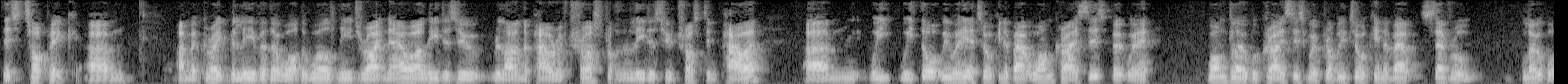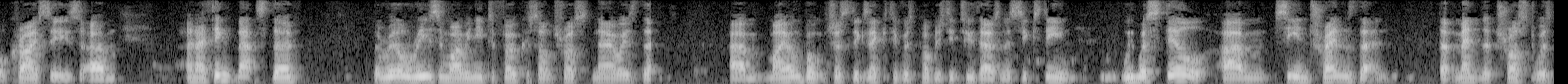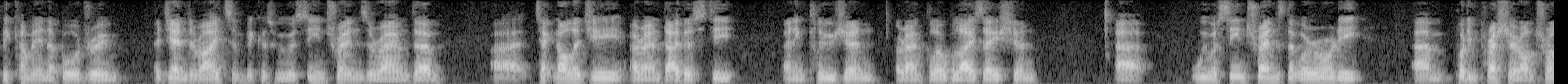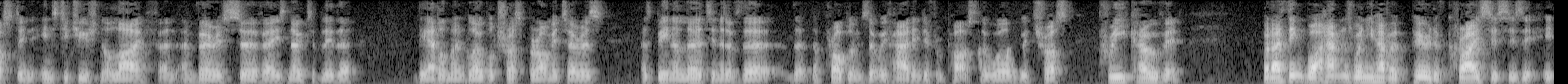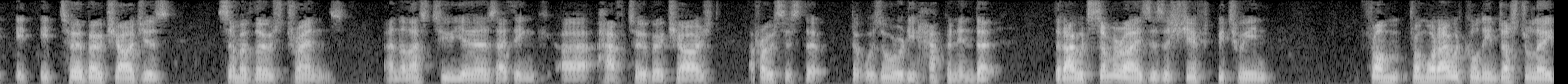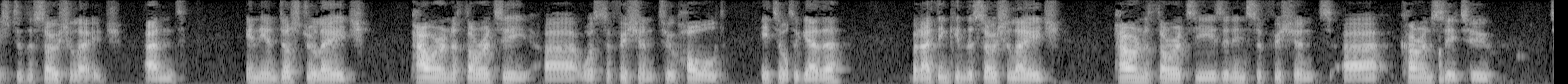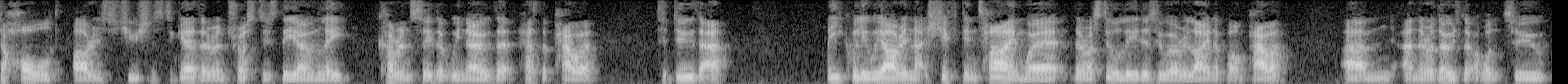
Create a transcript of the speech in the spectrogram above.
this topic. Um, I'm a great believer that what the world needs right now are leaders who rely on the power of trust rather than leaders who trust in power. Um, we we thought we were here talking about one crisis, but we're one global crisis. We're probably talking about several global crises, um, and I think that's the the real reason why we need to focus on trust now is that um, my own book, Trusted Executive, was published in 2016. We were still um, seeing trends then that meant that trust was becoming a boardroom agenda item because we were seeing trends around um, uh, technology, around diversity and inclusion, around globalization. Uh, we were seeing trends that were already um, putting pressure on trust in institutional life, and, and, various surveys, notably the the Edelman Global Trust Barometer, has has been alerting us of the, the, the problems that we've had in different parts of the world with trust pre-COVID. But I think what happens when you have a period of crisis is it, it, it, it turbocharges some of those trends. And the last two years, I think, uh, have turbocharged a process that, that was already happening that that I would summarize as a shift between from from what I would call the industrial age to the social age. And in the industrial age, power and authority uh, was sufficient to hold it all together. But I think in the social age, power and authority is an insufficient uh, currency to to hold our institutions together, and trust is the only currency that we know that has the power to do that. Equally, we are in that shift in time where there are still leaders who are relying upon power, um, and there are those that want to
